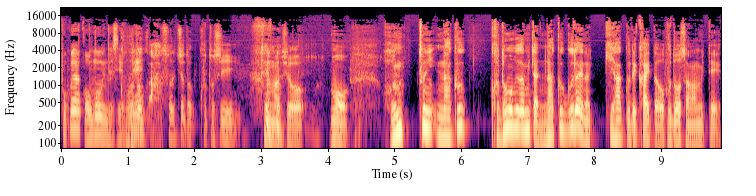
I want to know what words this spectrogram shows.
僕なんか思うんですよね。あ、それちょっと今年テーマ賞、もう本当に泣く、子供が見たら泣くぐらいの気迫で書いたお不動産を見て、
